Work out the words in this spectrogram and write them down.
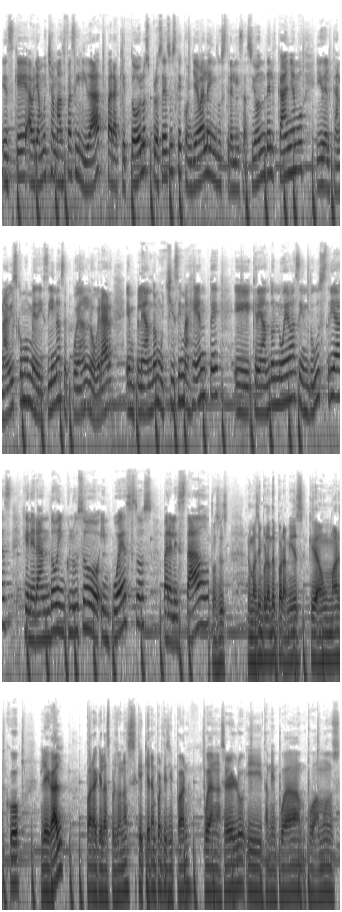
es que habría mucha más facilidad para que todos los procesos que conlleva la industrialización del cáñamo y del cannabis como medicina se puedan lograr empleando a muchísima gente, eh, creando nuevas industrias, generando incluso impuestos para el Estado. Entonces, lo más importante para mí es que haya un marco legal para que las personas que quieran participar puedan hacerlo y también pueda, podamos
